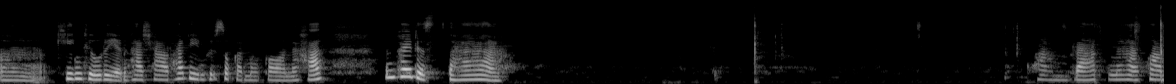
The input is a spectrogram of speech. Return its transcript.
อ่า King ถือเหรียญค่ะ ชาวธาดินพฤษภกันมังกรนะคะ ขึ้นไพ่ The Star ความรักนะคะ ความ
